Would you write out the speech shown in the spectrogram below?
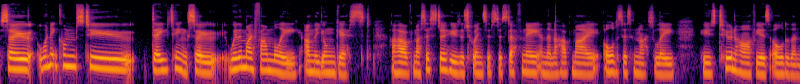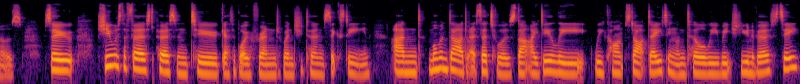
so when it comes to dating, so within my family, I'm the youngest. I have my sister, who's a twin sister, Stephanie, and then I have my older sister, Natalie, who's two and a half years older than us. So she was the first person to get a boyfriend when she turned 16. And mum and dad said to us that ideally we can't start dating until we reach university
